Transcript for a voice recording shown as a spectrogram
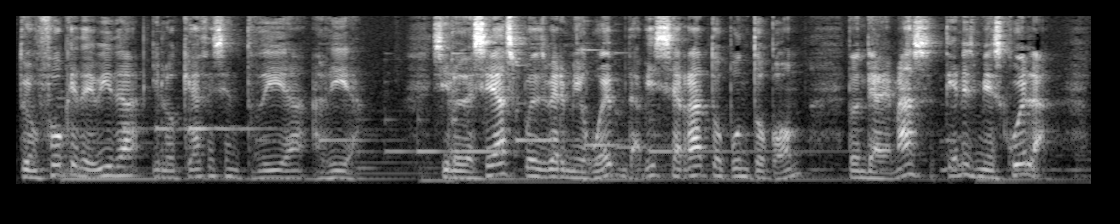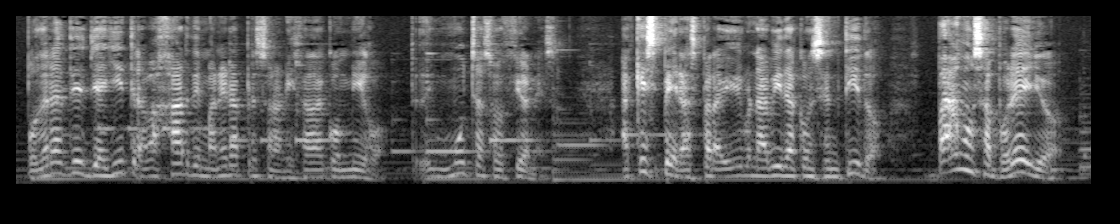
tu enfoque de vida y lo que haces en tu día a día. Si lo deseas, puedes ver mi web davidserrato.com, donde además tienes mi escuela. Podrás desde allí trabajar de manera personalizada conmigo. Te doy muchas opciones. ¿A qué esperas para vivir una vida con sentido? ¡Vamos a por ello!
